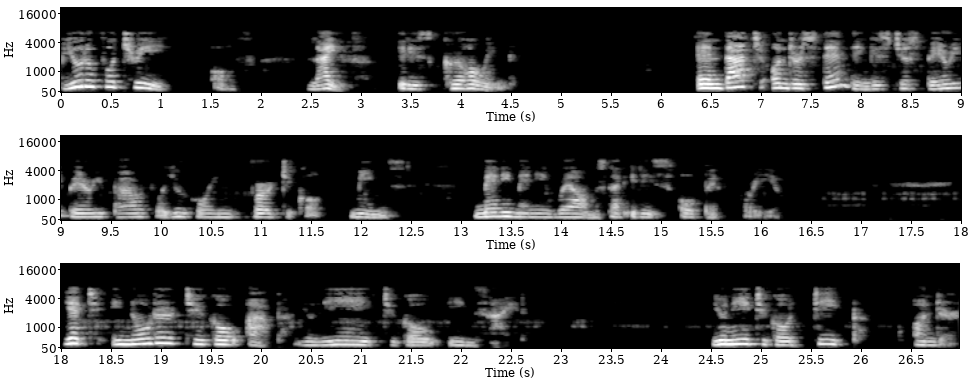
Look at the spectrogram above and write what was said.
beautiful tree of life. It is growing. And that understanding is just very, very powerful. You're going vertical means many, many realms that it is open for you. Yet in order to go up, you need to go inside. You need to go deep under.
